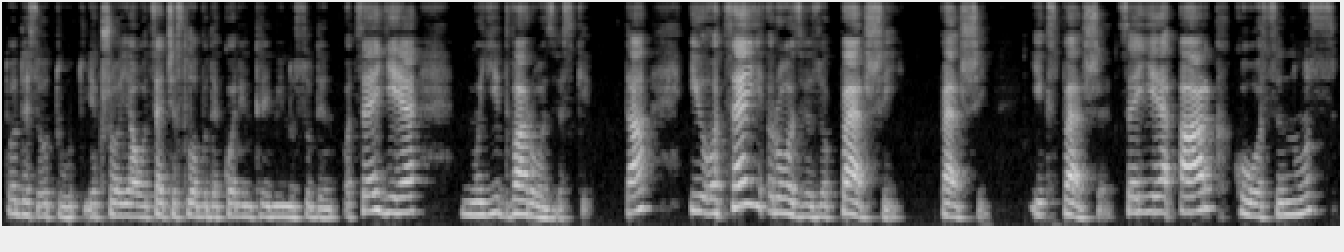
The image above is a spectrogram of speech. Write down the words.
То десь отут, якщо я оце число буде корінь 3 мінус 1, оце є мої два розв'язки. І оцей розв'язок, перший, перший, х перше, це є арк косинус,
